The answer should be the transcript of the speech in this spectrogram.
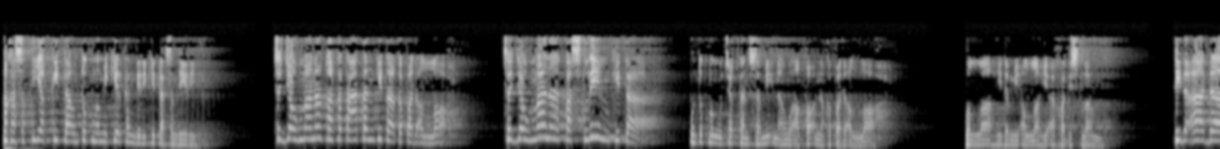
Maka setiap kita untuk memikirkan diri kita sendiri. Sejauh manakah ketaatan kita kepada Allah? Sejauh mana taslim kita untuk mengucapkan sami'na wa ata'na kepada Allah. Wallahi demi Allah ya akhwat Islam. Tidak ada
